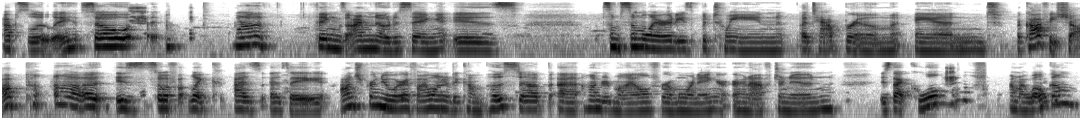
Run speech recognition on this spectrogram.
Absolutely. So, one of the things I'm noticing is some similarities between a tap room and a coffee shop uh, is so if like as as a entrepreneur if i wanted to come post up at 100 mile for a morning or an afternoon is that cool? Am I welcome?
